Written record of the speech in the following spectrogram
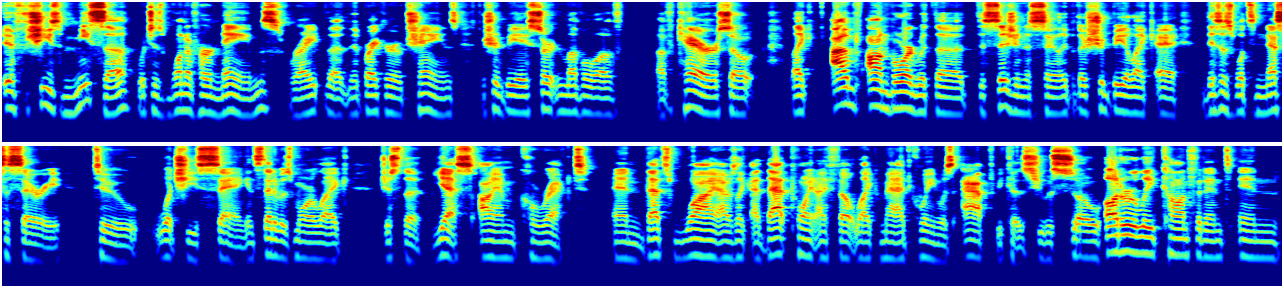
if she's Mhysa, which is one of her names, right? The the breaker of chains, there should be a certain level of of care. So like I'm on board with the decision necessarily, but there should be like a this is what's necessary to what she's saying. Instead it was more like just the yes, I am correct. And that's why I was like, at that point, I felt like Mad Queen was apt because she was so utterly confident in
